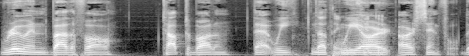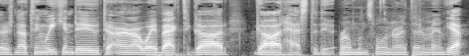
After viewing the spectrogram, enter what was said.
ruined by the fall, top to bottom, that we Nothing. we can are do. are sinful. There's nothing we can do to earn our way back to God. God has to do it. Romans one right there, man. Yep.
